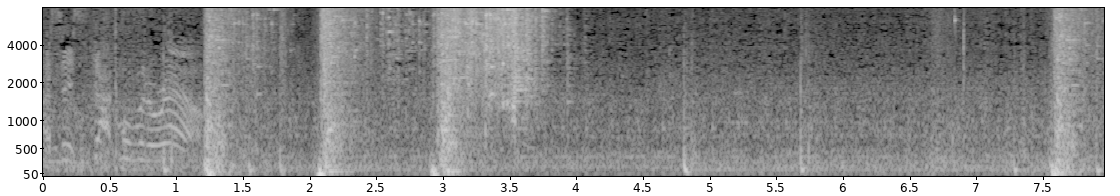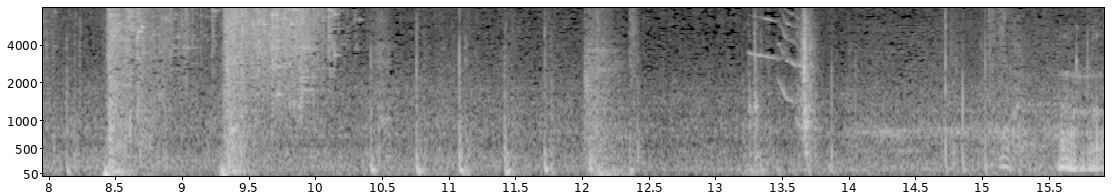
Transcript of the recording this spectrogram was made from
I said stop moving around. Hello.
